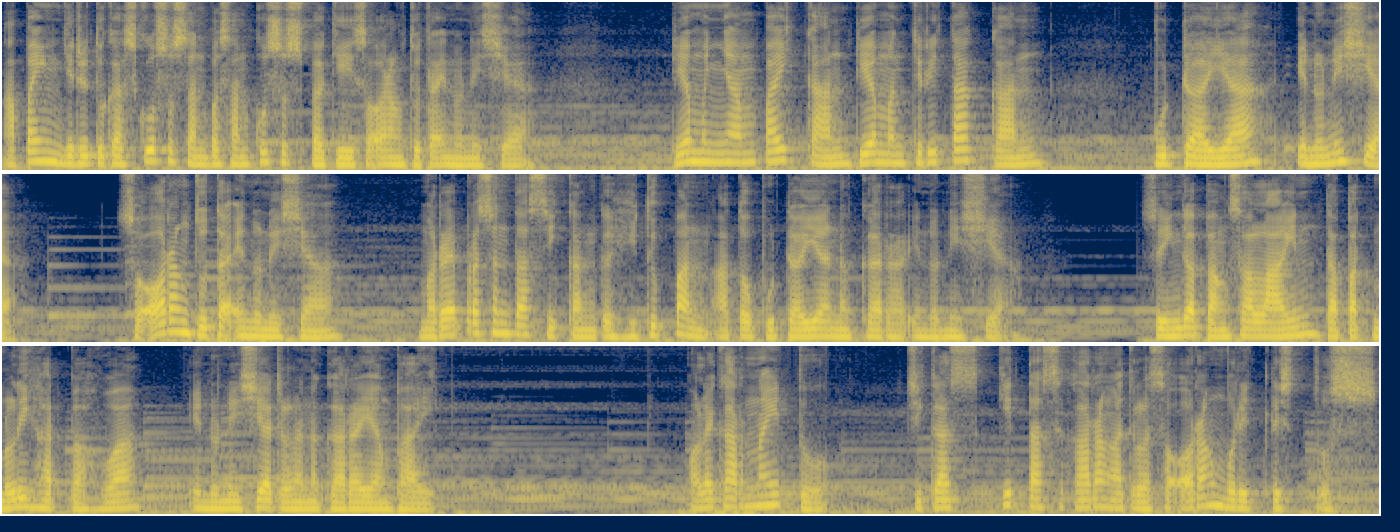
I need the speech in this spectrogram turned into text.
Apa yang menjadi tugas khusus dan pesan khusus bagi seorang duta Indonesia? Dia menyampaikan, dia menceritakan budaya Indonesia. Seorang duta Indonesia merepresentasikan kehidupan atau budaya negara Indonesia, sehingga bangsa lain dapat melihat bahwa Indonesia adalah negara yang baik. Oleh karena itu, jika kita sekarang adalah seorang murid Kristus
